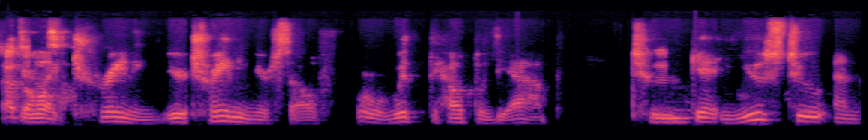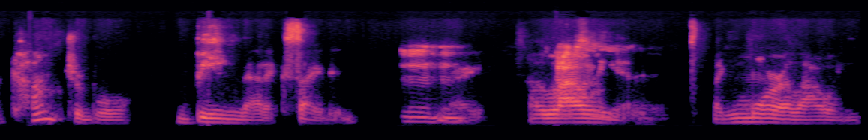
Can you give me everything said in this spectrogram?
that's awesome. like training you're training yourself or with the help of the app to mm. get used to and comfortable being that excited mm-hmm. right allowing Absolutely. it like more allowing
